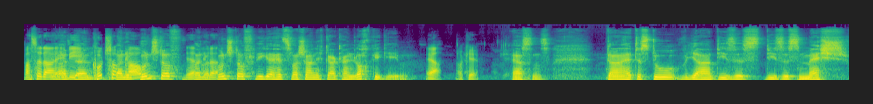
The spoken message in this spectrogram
Machst du da ja, irgendwie dann, Kunststoff bei dem Kunststoff, ja, bei dem Kunststoffflieger hätte es wahrscheinlich gar kein Loch gegeben. Ja, okay. Erstens. Da hättest du ja dieses, dieses Mesh,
